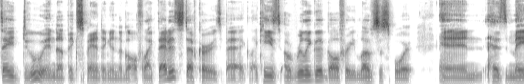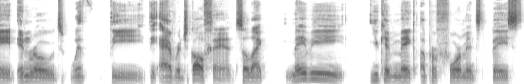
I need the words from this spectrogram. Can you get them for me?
they do end up expanding into golf. Like that is Steph Curry's bag. Like he's a really good golfer. He loves the sport and has made inroads with the the average golf fan. So like maybe you can make a performance based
